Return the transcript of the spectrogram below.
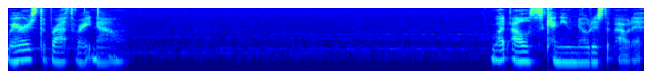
Where is the breath right now? What else can you notice about it?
